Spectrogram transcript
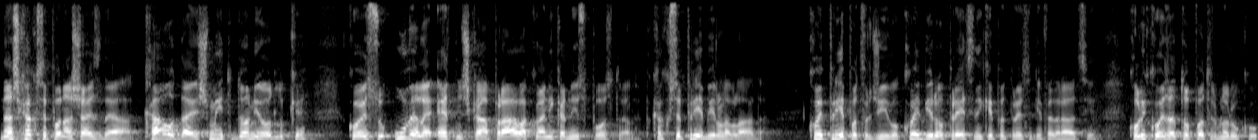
Znaš kako se ponaša SDA? Kao da je Schmidt donio odluke koje su uvele etnička prava koja nikad nisu postojale. Pa kako se prije birala vlada? Ko je prije potvrđivo? Ko je birao predsjednike i potpredsjednike federacije? Koliko je za to potrebno ruku?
